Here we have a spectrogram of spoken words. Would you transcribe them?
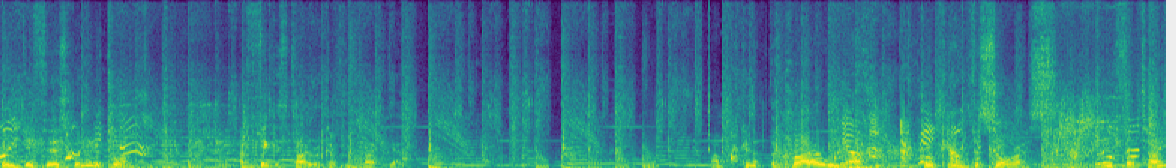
claimed their first win of the tournament. I think it's tie recovery type, yeah. I'm picking up the cryo, we have the Acrocanthosaurus. Lethal type.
